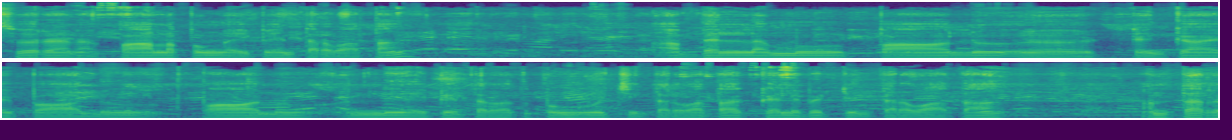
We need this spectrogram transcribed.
స్వర పాల పొంగు అయిపోయిన తర్వాత ఆ బెల్లము పాలు టెంకాయ పాలు పాలు అన్నీ అయిపోయిన తర్వాత పొంగు వచ్చిన తర్వాత కలిపెట్టిన తర్వాత అంతర్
